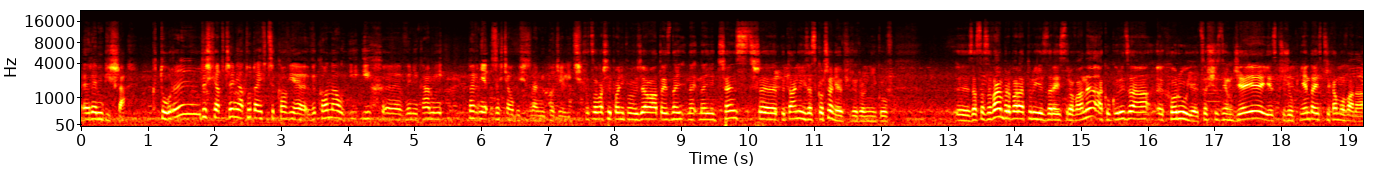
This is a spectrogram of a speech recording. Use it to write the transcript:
Rembisza który doświadczenia tutaj w Cykowie wykonał i ich e, wynikami pewnie zechciałby się z nami podzielić. To, co właśnie Pani powiedziała, to jest naj, naj, najczęstsze pytanie i zaskoczenie wśród rolników. E, zastosowałem preparat, który jest zarejestrowany, a kukurydza e, choruje, coś się z nią dzieje, jest przyżółknięta, jest przyhamowana.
